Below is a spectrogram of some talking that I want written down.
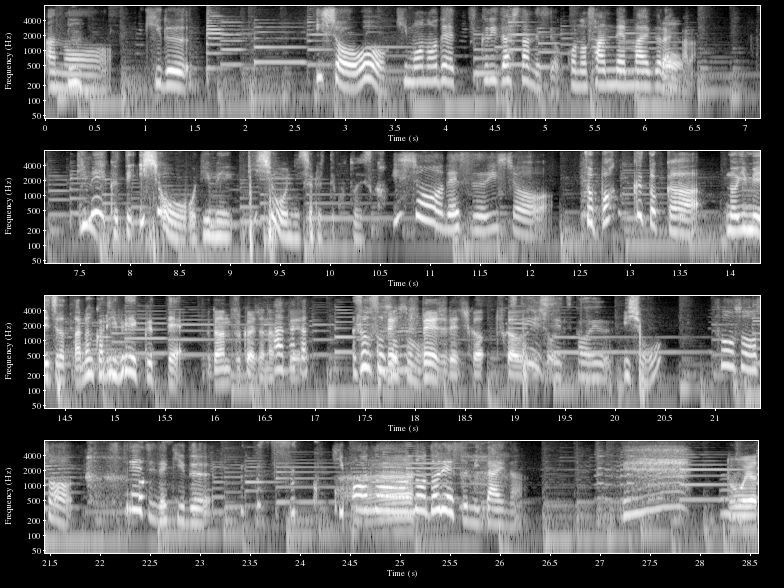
あのー着る衣装を着物で作り出したんですよ。この3年前ぐらいから。ーリメイクって衣装をリメイク衣装にするってことですか？衣装です衣装。そうバッグとかのイメージだった？なんかリメイクって。普段使いじゃなくて。あなんか、そうそうそうそう。ステージで使う使うステージ衣装で使う衣装？そうそうそう。ステージで着る。すっごい。着物のドレスみたいな。えうんどうやっ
